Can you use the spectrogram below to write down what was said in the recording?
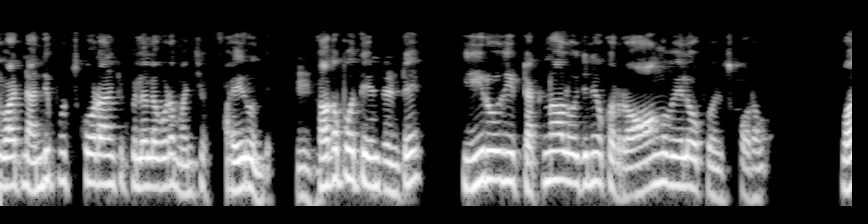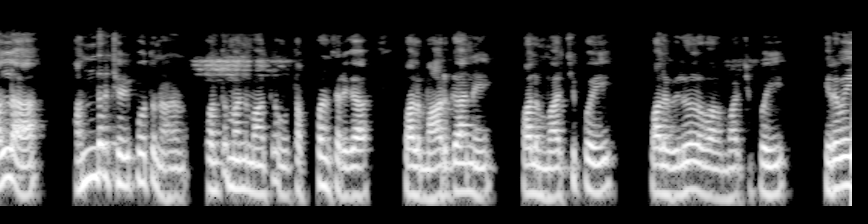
వాటిని అందిపుచ్చుకోవడానికి పిల్లలు కూడా మంచి ఫైర్ ఉంది. కాకపోతే ఏంటంటే ఈ రోజు ఈ టెక్నాలజీని ఒక రాంగ్ వేలో ఉపయోగించుకోవడం వల్ల అందరు చెడిపోతున్నారు. కొంతమంది మాత్రం తప్పనిసరిగా వాళ్ళ మార్గాన్ని వాళ్ళు మర్చిపోయి వాళ్ళ విలువలు వాళ్ళు మర్చిపోయి ఇరవై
